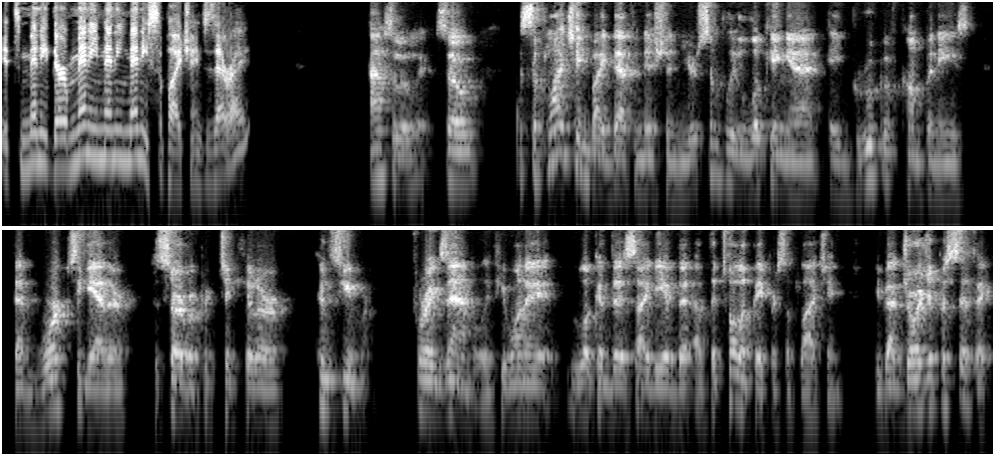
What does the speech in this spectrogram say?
it's many. There are many, many, many supply chains. Is that right? Absolutely. So, a supply chain, by definition, you're simply looking at a group of companies that work together to serve a particular consumer for example, if you want to look at this idea of the, of the toilet paper supply chain, you've got Georgia Pacific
